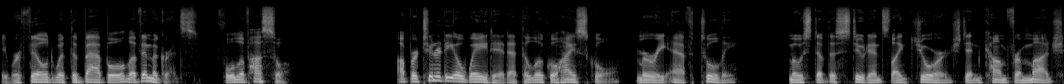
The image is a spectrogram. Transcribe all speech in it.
They were filled with the babble of immigrants, full of hustle. Opportunity awaited at the local high school, Murray F. Tuley. Most of the students, like George, didn't come from much,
